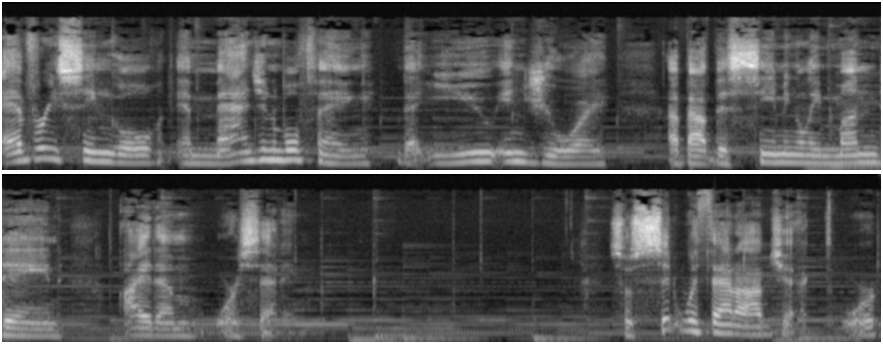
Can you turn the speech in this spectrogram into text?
every single imaginable thing that you enjoy about this seemingly mundane item or setting. So sit with that object or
